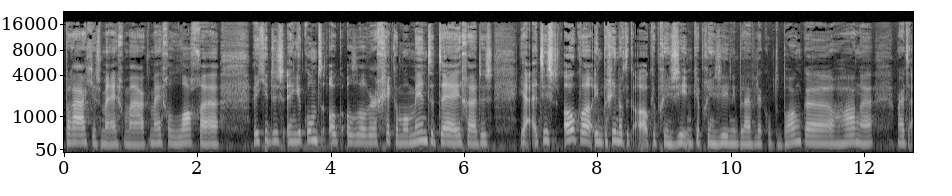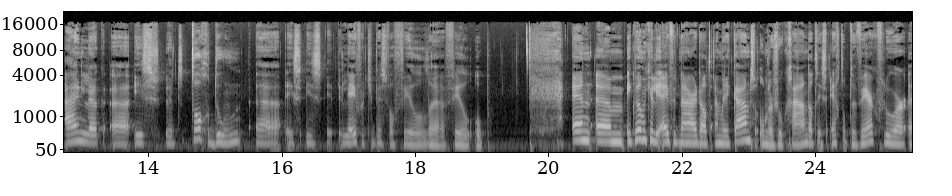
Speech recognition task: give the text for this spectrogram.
praatjes mee gemaakt, mee gelachen. Weet je, dus, en je komt ook altijd wel weer gekke momenten tegen. Dus ja, het is ook wel... In het begin dacht ik, oh, ik heb geen zin. Ik heb geen zin, ik blijf lekker op de bank hangen. Maar uiteindelijk is het toch doen... is, is, levert je best wel veel veel op. En um, ik wil met jullie even naar dat Amerikaanse onderzoek gaan. Dat is echt op de werkvloer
